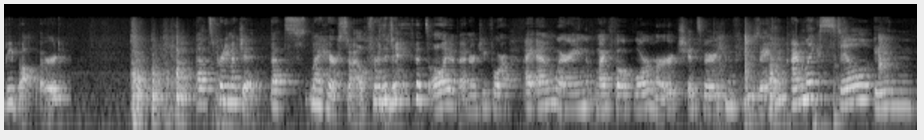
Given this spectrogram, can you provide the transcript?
be bothered. That's pretty much it. That's my hairstyle for the day. That's all I have energy for. I am wearing my folklore merch. It's very confusing. I'm like still in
